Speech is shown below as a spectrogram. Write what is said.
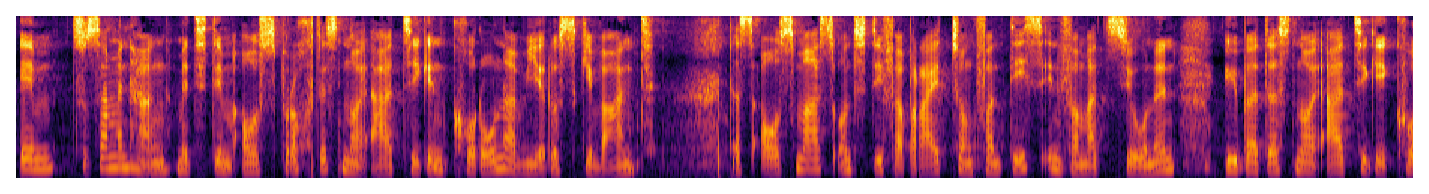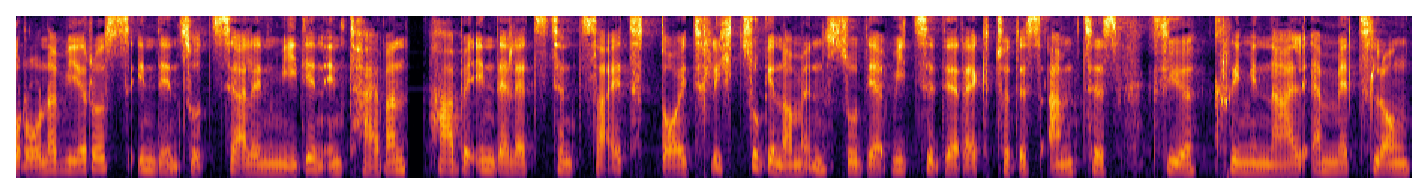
im Zusammenhang mit dem Ausbruch des neuartigen Coronavirus gewarnt. Das Ausmaß und die Verbreitung von Desinformationen über das neuartige Coronavirus in den sozialen Medien in Taiwan habe in der letzten Zeit deutlich zugenommen, so der Vizedirektor des Amtes für Kriminalermittlung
